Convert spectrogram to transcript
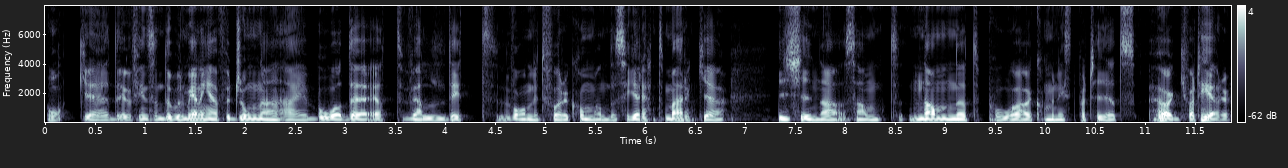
Och eh, det finns en dubbelmening här för Zhongnanhai är både ett väldigt vanligt förekommande cigarettmärke i Kina samt namnet på kommunistpartiets högkvarter.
